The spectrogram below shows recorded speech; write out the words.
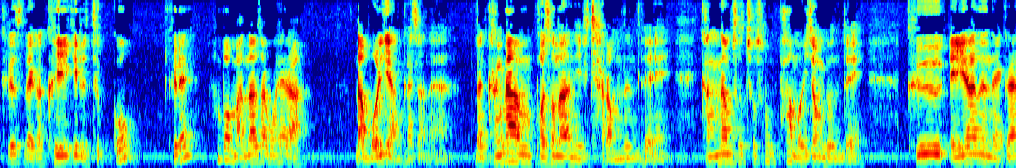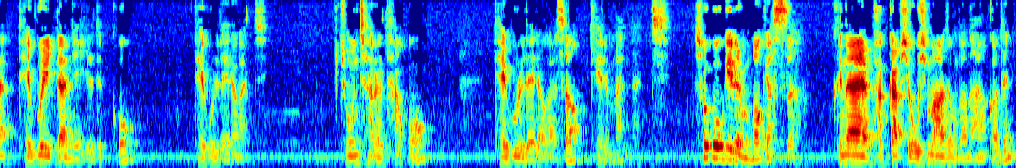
그래서 내가 그 얘기를 듣고 그래? 한번 만나자고 해라. 나 멀리 안 가잖아. 난 강남 벗어나는 일이 잘 없는데 강남 서초 송파 뭐 이 정도인데 그 A라는 애가 대구에 있다는 얘기를 듣고 대구를 내려갔지. 좋은 차를 타고 대구를 내려가서 걔를 만났지. 소고기를 먹였어. 그날 밥값이 50만 원 정도 나왔거든.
